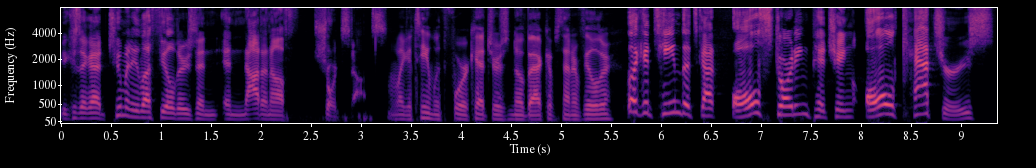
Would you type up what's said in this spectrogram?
because I got too many left fielders and and not enough shortstops. Like a team with four catchers, no backup center fielder. Like a team that's got all starting pitching, all catchers,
